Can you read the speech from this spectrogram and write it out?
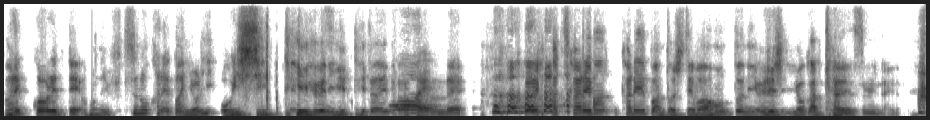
あれ？これって本当に普通のカレーパンより美味しいっていうふうに言っていただいたので、初カレーパン カレーパンとしては本当に嬉しよかったですみたいな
